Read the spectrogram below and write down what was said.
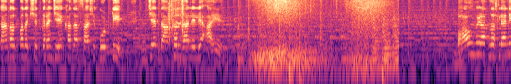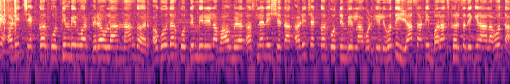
कांदा उत्पादक शेतकऱ्यांचे एक हजार सहाशे कोटीचे दाखल झालेले आहे. भाव मिळत नसल्याने अडीच एकर कोथिंबीरवर फिरवला नांगर. अगोदर कोथिंबीरीला भाव मिळत असल्याने शेतात अडीच एकर कोथिंबीर लागवड केली होती. यासाठी बराच खर्च देखील आला होता.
